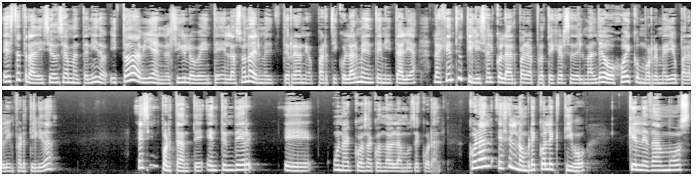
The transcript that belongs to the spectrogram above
Esta tradición se ha mantenido y todavía en el siglo XX en la zona del Mediterráneo, particularmente en Italia, la gente utiliza el colar para protegerse del mal de ojo y como remedio para la infertilidad. Es importante entender eh, una cosa cuando hablamos de coral. Coral es el nombre colectivo que le damos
